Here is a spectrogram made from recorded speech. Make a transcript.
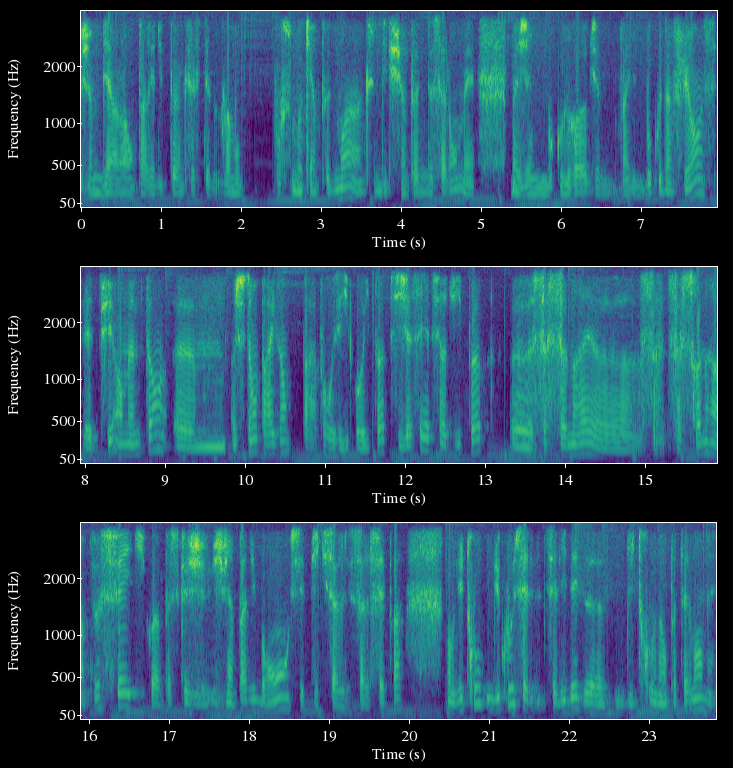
j'aime bien. On parlait du punk, ça c'était vraiment pour se moquer un peu de moi, hein, que je me dis que je suis un punk de salon, mais, mais j'aime beaucoup le rock. J'aime beaucoup d'influences. Et puis en même temps, euh, justement, par exemple, par rapport aux, au hip-hop, si j'essayais de faire du hip-hop, euh, ça sonnerait, euh, ça, ça sonnerait un peu fake, quoi, parce que je, je viens pas du Bronx et puis que ça, ça le fait pas. Donc du coup, du coup, c'est l'idée de du trou, non pas tellement, mais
